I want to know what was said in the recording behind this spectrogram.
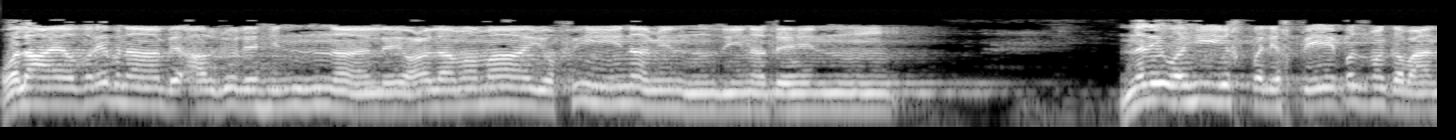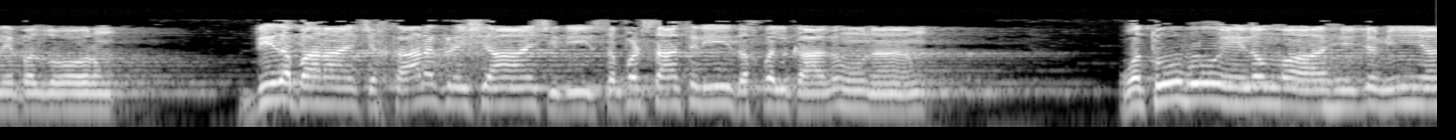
ولا يضربنا بأرجلهن ليعلم ما يخفين من زينتهن. ندی وہی اخپل اخپی پزم کبانے پزور دید پارا چخکار کڑشیا شدی سپٹ ساتلی دخپل کالونا وتوبوا إلى الله جميعا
